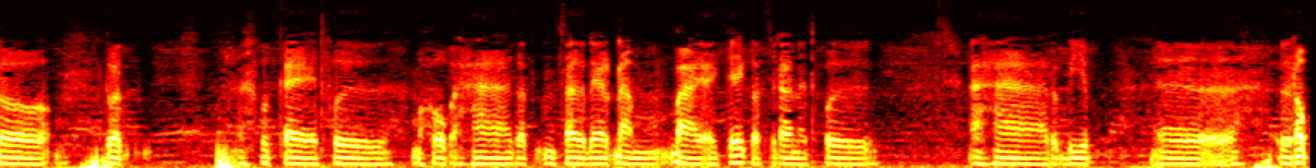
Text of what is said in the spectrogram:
ក៏គាត់ពូកែធ្វើមហូបអាហារគាត់មិនសូវដែលដាំបាយអីទេគាត់ច្រើនតែធ្វើអាហាររបៀបអឺអឺរ៉ុប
